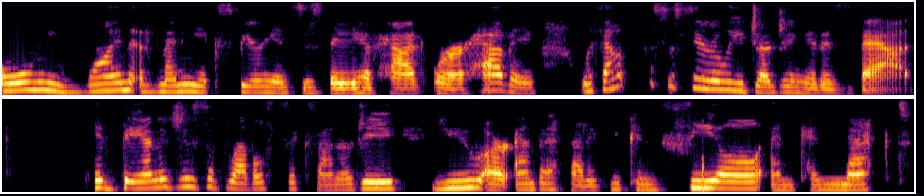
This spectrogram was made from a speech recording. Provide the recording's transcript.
only one of many experiences they have had or are having without necessarily judging it as bad. Advantages of level six energy you are empathetic, you can feel and connect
